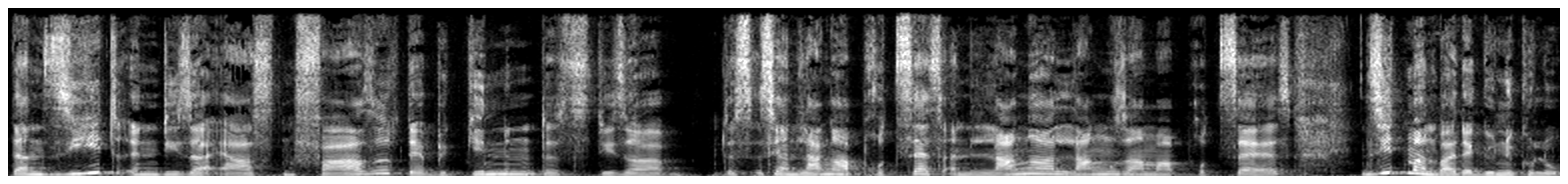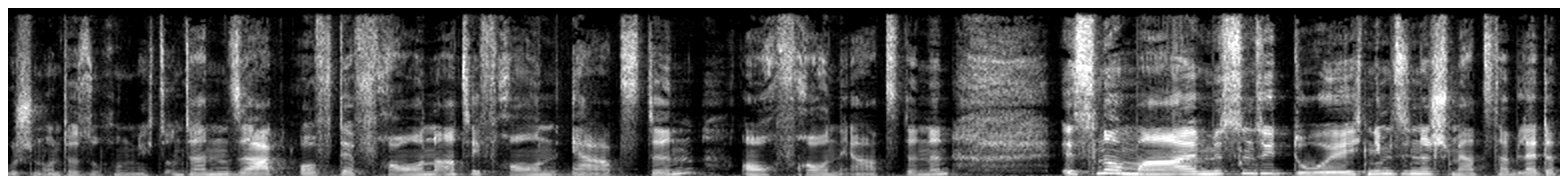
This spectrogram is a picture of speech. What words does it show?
dann sieht in dieser ersten Phase der Beginn des, dieser das ist ja ein langer Prozess, ein langer, langsamer Prozess, sieht man bei der gynäkologischen Untersuchung nichts. Und dann sagt oft der Frauenarzt, die Frauenärztin, auch Frauenärztinnen, ist normal, müssen Sie durch, nehmen Sie eine Schmerztablette.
